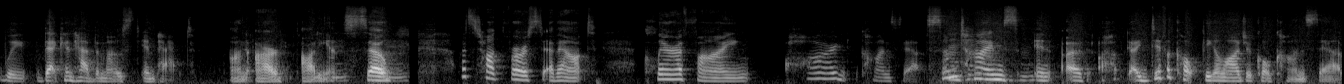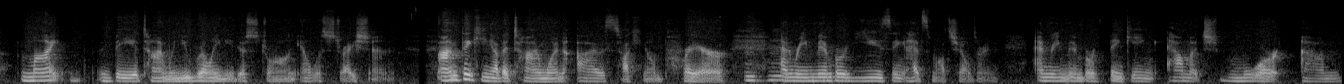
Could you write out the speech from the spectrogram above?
we that can have the most impact on our audience. So let's talk first about clarifying hard concepts. Sometimes mm-hmm. in a, a, difficult theological concept might be a time when you really need a strong illustration. I'm thinking of a time when I was talking on prayer mm-hmm. and remember mm-hmm. using, I had small children, and remember thinking how much more um,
